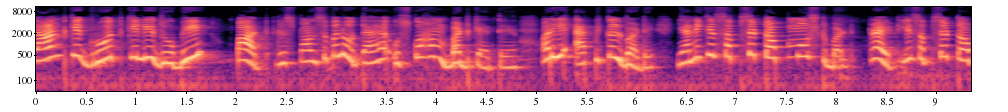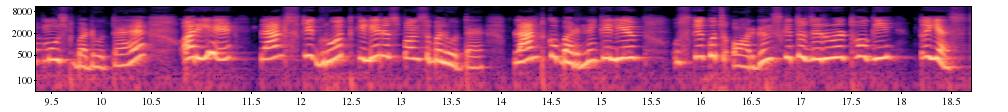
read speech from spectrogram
प्लांट के ग्रोथ के लिए जो भी पार्ट रिस्पॉन्सिबल होता है, उसको हम बर्ड कहते हैं। और ये एपिकल बर्ड है, यानी कि सबसे टॉप मोस्ट बर्ड राइट ये सबसे टॉप मोस्ट बर्ड होता है, और ये प्लांट्स की ग्रोथ के लिए रिस्पॉन्सिबल होता है। प्लांट को बढ़ने के लिए उसके कुछ ऑर्गन्स की तो ज़रूरत होगी तो यस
